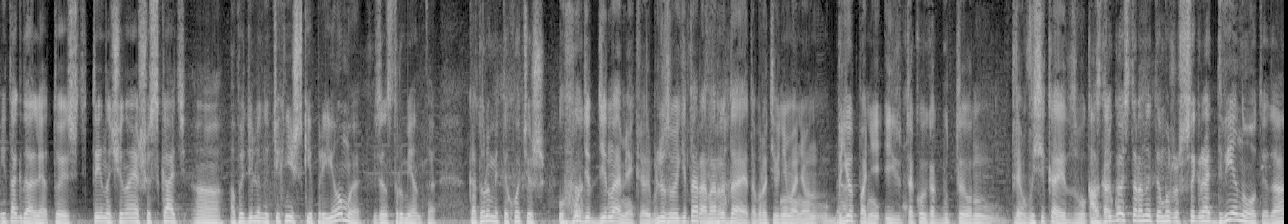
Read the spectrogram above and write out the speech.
и так далее, то есть ты начинаешь искать э, определенные технические приемы из инструмента, которыми ты хочешь уходит динамика. Блюзовая гитара, она рыдает, обрати внимание. Он бьет по ней, и такой, как будто он прям высекает звук. А с как- другой стороны, ты можешь сыграть две ноты, да?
